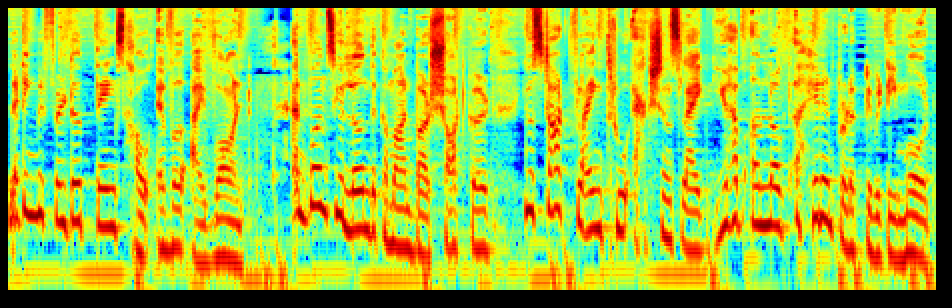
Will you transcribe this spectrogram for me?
letting me filter things however I want. And once you learn the command bar shortcut, you start flying through actions like you have unlocked a hidden productivity mode.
